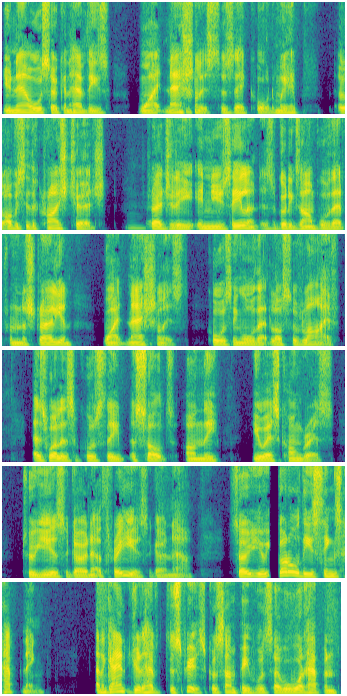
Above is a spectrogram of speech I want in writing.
You now also can have these white nationalists, as they're called. And we have obviously the Christchurch mm. tragedy in New Zealand is a good example of that from an Australian white nationalist causing all that loss of life, as well as, of course, the assault on the US Congress two years ago now, three years ago now. So you've got all these things happening. And again, you'd have disputes because some people would say, well, what happened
